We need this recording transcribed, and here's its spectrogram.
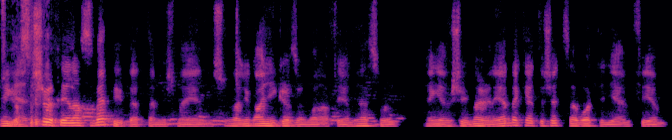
Igen, sőt, én azt vetítettem is, mert én is. Mondjuk annyi közön van a filmhez, hogy engem is így nagyon érdekelt, és egyszer volt egy ilyen film,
